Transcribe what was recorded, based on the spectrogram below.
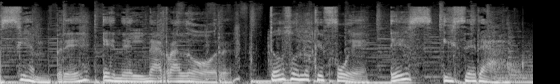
Siempre en el narrador todo lo que fue, es y será.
